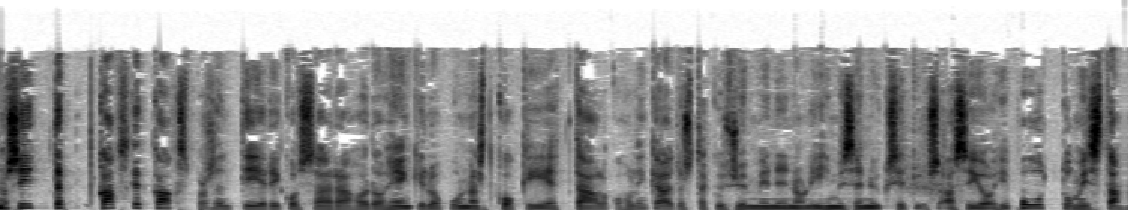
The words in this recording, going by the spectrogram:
No sitten 22 prosenttia erikoissairaanhoidon henkilökunnasta koki, että alkoholin käytöstä kysyminen on ihmisen yksityisasioihin puuttumista.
